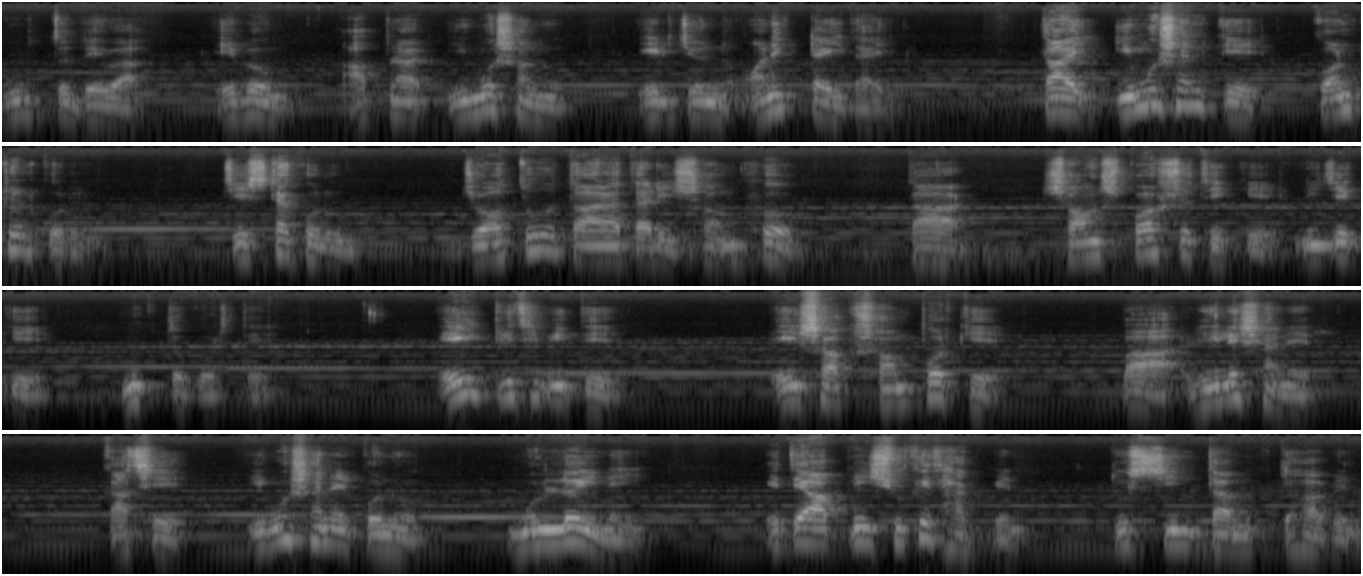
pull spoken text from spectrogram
গুরুত্ব দেওয়া এবং আপনার ইমোশনও এর জন্য অনেকটাই দায়ী। তাই ইমোশনকে কন্ট্রোল করুন, চেষ্টা করুন, যত তাড়াতাড়ি সম্ভব তার সংস্পর্শ থেকে নিজেকে মুক্ত করতে। এই পৃথিবীতে এই সব সম্পর্কে বা রিলেশানের কাছে ইমোশনের কোনো মূল্যই নেই। এতে আপনি সুখে থাকবেন, দুশ্চিন্তা মুক্ত হবেন।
